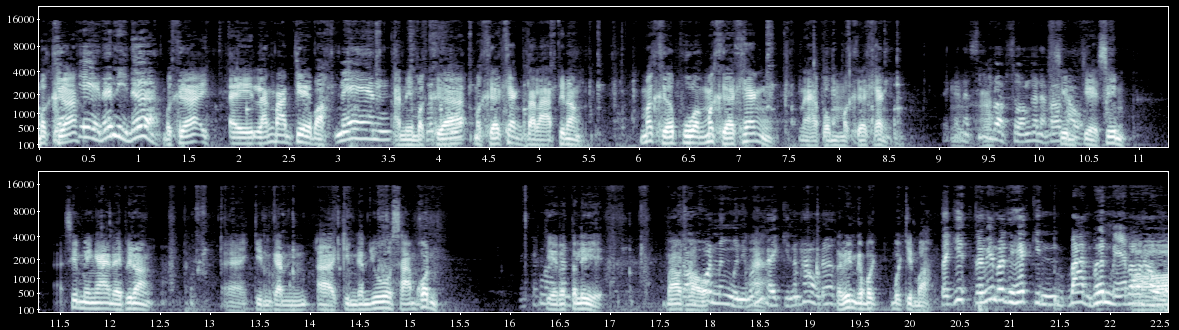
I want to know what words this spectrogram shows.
มะเขือเจ้เด้อนี่เด้อมะเขือไอ้ไอ้หลังบ้านเจ้ป่ะแมนอันนี้มะเขือมะเขือแข้งตลาดพี่น้องมะเขือพวงมะเขือแข้งนะครับผมมะเขือแข้ง แต่ขนาดซิมรอบสองกันนะเบ้าซิมเท่าเจซิมซิมง่ายๆเลยพี่น้องเอ่อกินกันอ่ากินกันอยู่สามคนเจลอตเตอรี่บ้าวสอเทางคนหนึ่งมือนี่มันใครกินน้ำเฮาเด้อแต่วินกับบ่กินบ่แต่กินแต่วินประเทศกินบ้านเพื่อนแม่อ๋เบ้าเท่าอ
